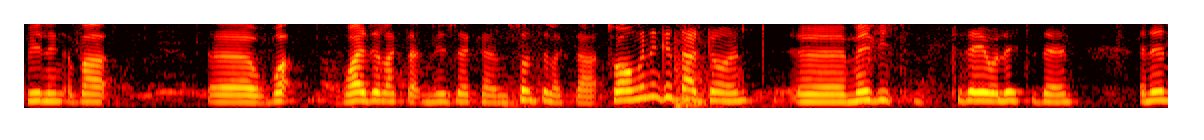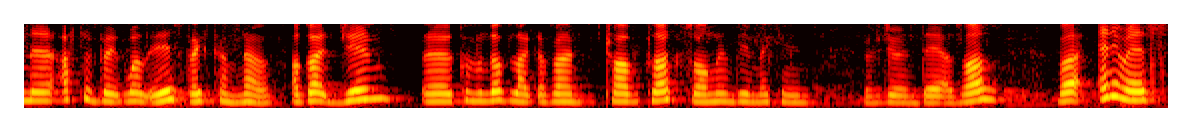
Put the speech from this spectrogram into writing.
feeling about uh, what why they like that music and something like that. So I'm gonna get that done, uh, maybe today or later then. And then uh, after break, well, it is break time now. I got gym uh, coming up like around 12 o'clock, so I'm gonna be making a video in there as well. But anyways,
